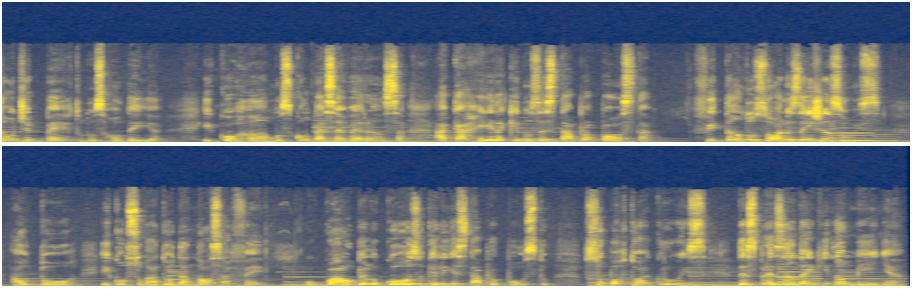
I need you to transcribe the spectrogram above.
tão de perto nos rodeia e corramos com perseverança a carreira que nos está proposta fitando os olhos em Jesus, autor e consumador da nossa fé, o qual, pelo gozo que lhe está proposto, suportou a cruz, desprezando a ignomínia,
